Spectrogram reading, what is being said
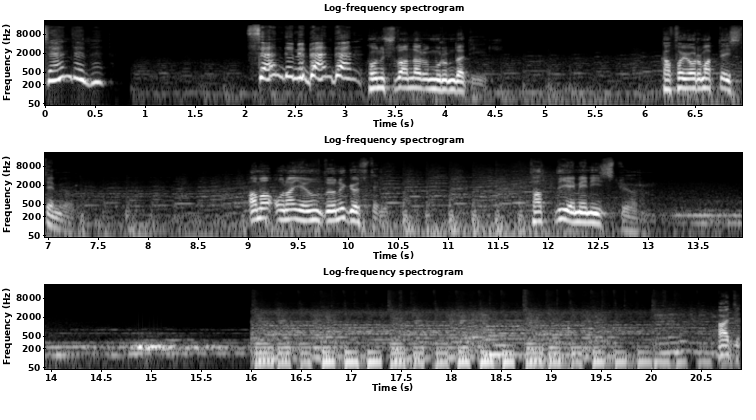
Sen de mi? Sen de mi benden? Konuşulanlar umurumda değil. Kafa yormak da istemiyorum. Ama ona yanıldığını gösterin. Tatlı yemeni istiyorum. Hadi.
